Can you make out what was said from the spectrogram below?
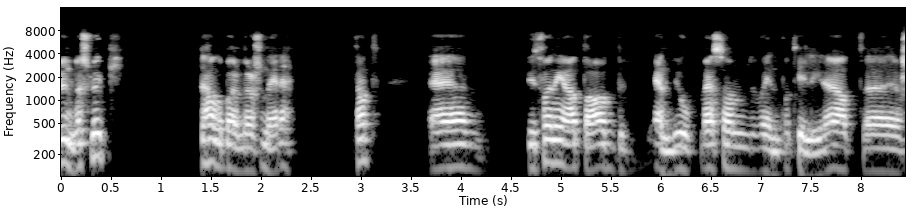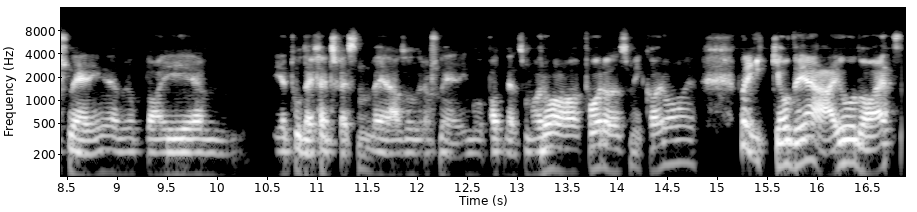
bundet sluk. Det handler bare om å rasjonere. Eh, utfordringen er at da ender vi opp med, som du var inne på tidligere, at eh, rasjoneringen ender opp da i, eh, i et todelt helsevesen. med altså, Rasjonering på at den som har råd, får, og den som ikke har råd, får ikke. og Det er jo da et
